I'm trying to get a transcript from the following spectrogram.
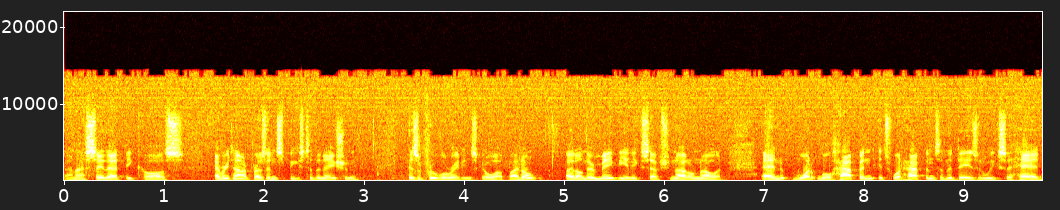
And I say that because every time a president speaks to the nation, his approval ratings go up. I don't, I don't, there may be an exception, I don't know it. And what will happen, it's what happens in the days and weeks ahead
